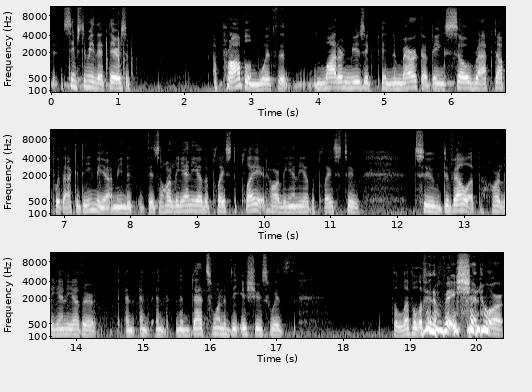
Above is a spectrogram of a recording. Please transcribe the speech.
it seems to me that there's a a problem with the modern music in America being so wrapped up with academia. I mean, it, there's hardly any other place to play it, hardly any other place to to develop, hardly any other, and and and, and that's one of the issues with the level of innovation, or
